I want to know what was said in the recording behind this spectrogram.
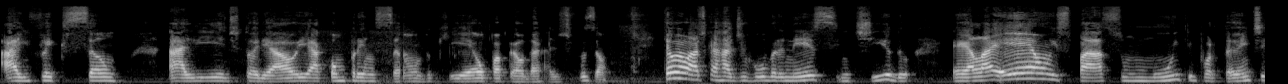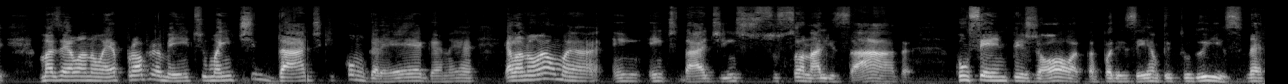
a inflexão ali editorial e a compreensão do que é o papel da radiodifusão. Então, eu acho que a Rádio Rubra, nesse sentido, ela é um espaço muito importante, mas ela não é propriamente uma entidade que congrega, né? Ela não é uma entidade institucionalizada, com CNPJ, por exemplo, e tudo isso, né?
